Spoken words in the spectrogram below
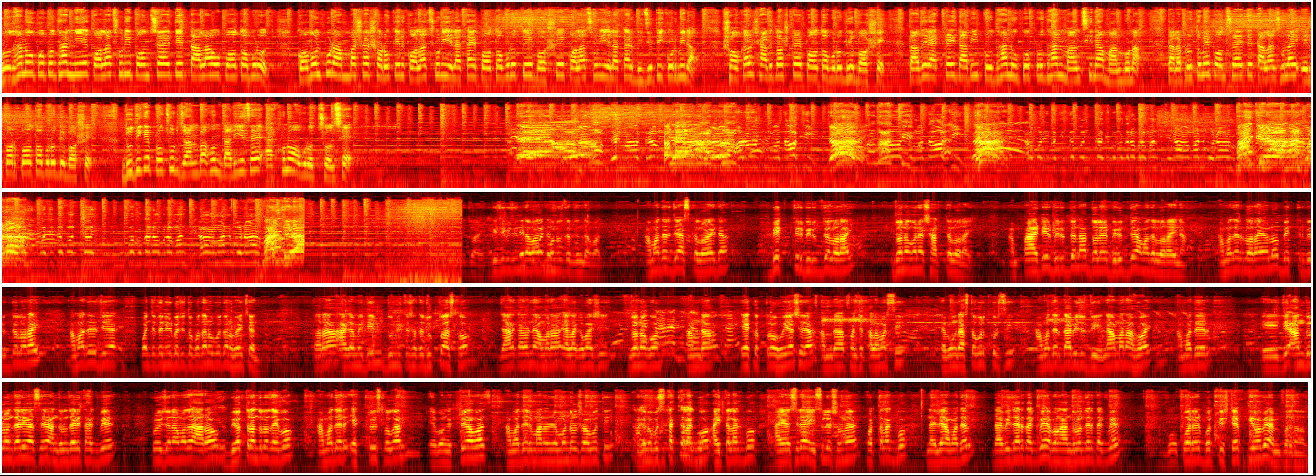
প্রধান উপপ্রধান নিয়ে কলাছড়ি পঞ্চায়েতে তালা ও পথ অবরোধ। কমলপুর আমবাসা সড়কের কলাছড়ি এলাকায় পথ অবরোধে বসে কলাছড়ি এলাকার বিজেপি কর্মীরা। সকাল সাড়ে দশটায় পথ অবরোধে বসে। তাদের একটাই দাবি, প্রধান, উপপ্রধান মানছি না, মানব না। তারা প্রথমে পঞ্চায়েতে তালা ঝোলায় এরপর পথ অবরোধে বসে। দুদিকে প্রচুর যানবাহন দাঁড়িয়ে যায়, এখনও অবরোধ চলছে। আমাদের যে আজকে লড়াইটা ব্যক্তির বিরুদ্ধে লড়াই জনগণের স্বার্থে লড়াই। পার্টির বিরুদ্ধে না দলের বিরুদ্ধে আমাদের লড়াই না। আমাদের লড়াই হলো ব্যক্তির বিরুদ্ধে লড়াই। আমাদের যে পঞ্চায়েতে নির্বাচিত প্রধান উপদান হয়েছেন তারা আগামী দিন দুর্নীতির সাথে যুক্ত আসলো। যার কারণে আমরা এলাকাবাসী জনগণ আমরা একত্র হইয়াছিলাম আমরা পঞ্চায়েত তালা মারছি। এবং রাস্তা অবরোধ করছি। আমাদের দাবি যদি না মানা হয়, আমাদের এই যে আন্দোলন জারি আছে আন্দোলন জারি থাকবে। প্রয়োজনে আমাদের আরও বৃহত্তর আন্দোলন যাইব। আমাদের একটু স্লোগান এবং একটু আওয়াজ, আমাদের মাননীয় মণ্ডল সভাপতি এখানে উপস্থিত থাকতে লাগবো, আইতে লাগবো আইয়াসিরা এই সলিউশনে করতে লাগবো, নাইলে আমাদের দাবি জারি থাকবে এবং আন্দোলন থাকবে। পরের বত্রিশ স্টেপ কী হবে আমি পরে জানাব।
